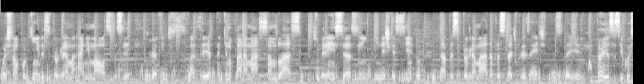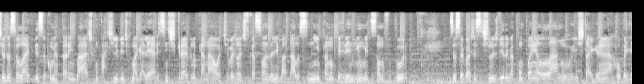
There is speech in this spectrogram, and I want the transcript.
mostrar um pouquinho desse programa animal, se você tiver a fim de fazer aqui no Panamá San Blas, experiência assim inesquecível, dá para se programar, dá para se dar de presente, isso daí. Então é isso, se curtiu, dê seu like, deixe seu comentário aí embaixo, compartilhe o vídeo com uma galera e se inscreve no canal, ativa as notificações ali, badala o sininho para não perder nenhuma edição no futuro. Se você gosta desse estilo de vida, me acompanha lá no Instagram, arroba que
